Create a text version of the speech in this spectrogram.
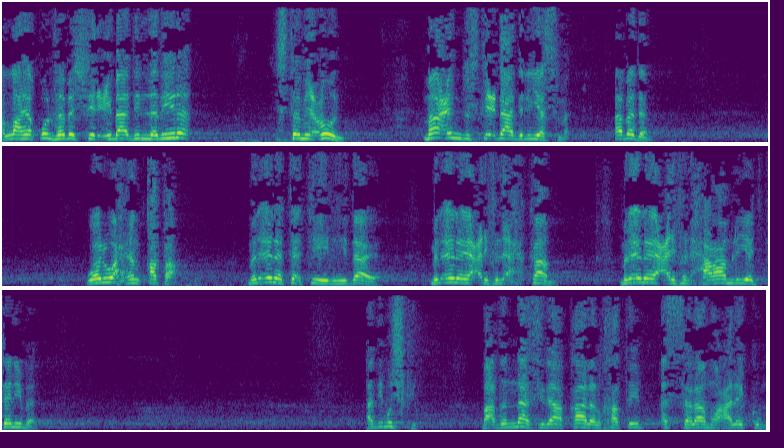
الله يقول فبشر عبادي الذين يستمعون. ما عنده استعداد ليسمع أبدا. والوحي انقطع. من أين تأتيه الهداية؟ من أين يعرف الأحكام؟ من أين يعرف الحرام ليجتنبه؟ هذه مشكلة. بعض الناس إذا قال الخطيب السلام عليكم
